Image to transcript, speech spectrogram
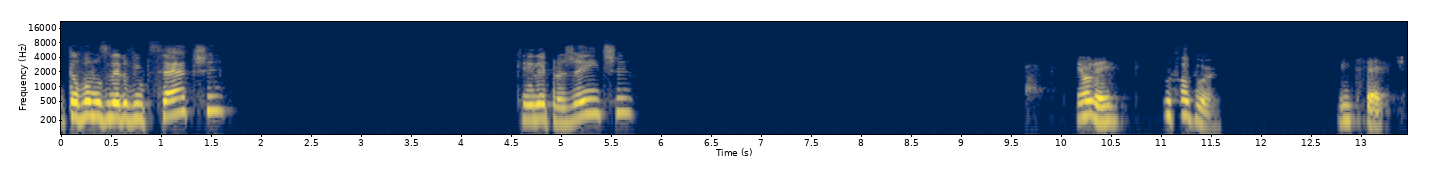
Então vamos ler o 27. Quem lê para a gente? Eu leio. Por favor. 27.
